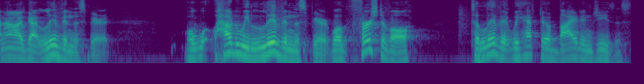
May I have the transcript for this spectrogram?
now I've got live in the Spirit. Well, wh- how do we live in the Spirit? Well, first of all, to live it, we have to abide in Jesus.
